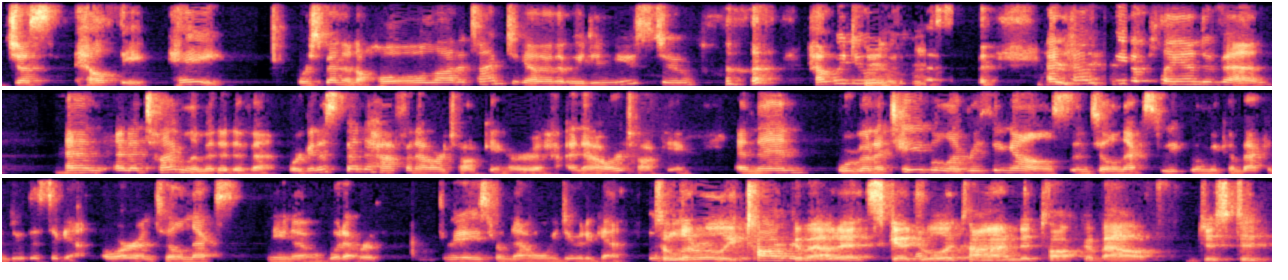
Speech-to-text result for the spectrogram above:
Just healthy. Hey, we're spending a whole lot of time together that we didn't used to. How are we doing with this? and have it be a planned event Mm-hmm. and, and a time limited event. We're going to spend a half an hour talking or an hour talking, and then we're going to table everything else until next week when we come back and do this again, or until next, you know, whatever, three days from now when we do it again. So literally talk about it. Schedule a time to talk about just to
